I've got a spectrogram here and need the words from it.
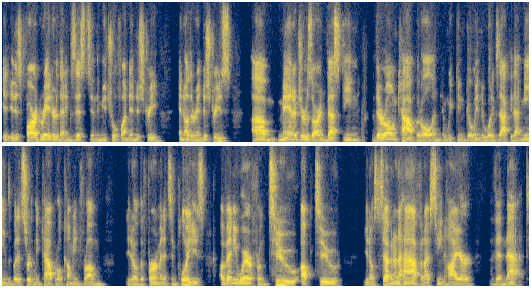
it, it is far greater than exists in the mutual fund industry and other industries um, managers are investing their own capital, and, and we can go into what exactly that means, but it's certainly capital coming from you know the firm and its employees of anywhere from two up to you know seven and a half, and I've seen higher than that.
